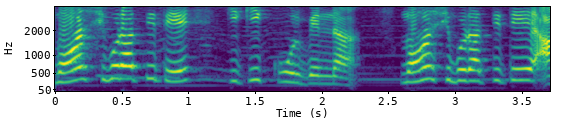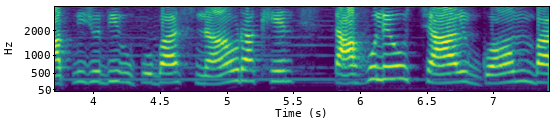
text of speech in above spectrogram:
মহাশিবরাত্রিতে কি কি করবেন না? মহাশিবরাত্রিতে আপনি যদি উপবাস নাও রাখেন, তাহলেও চাল, গম বা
